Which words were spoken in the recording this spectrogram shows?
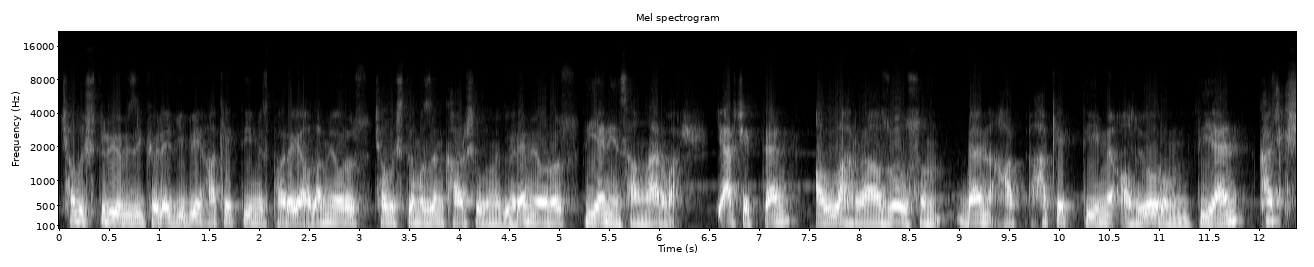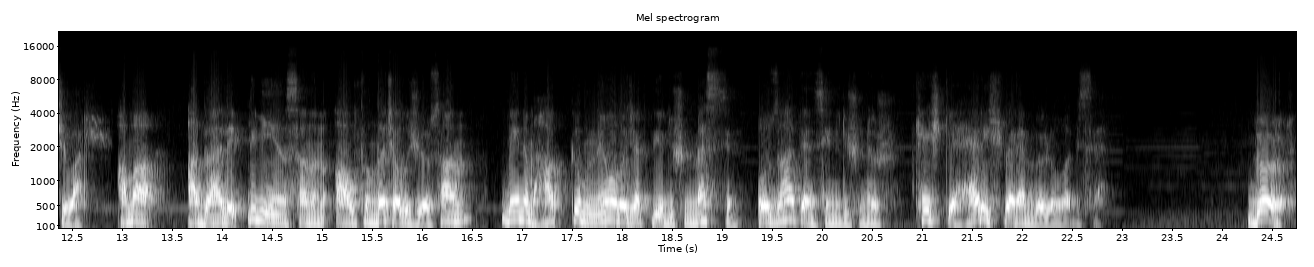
Çalıştırıyor bizi köle gibi. Hak ettiğimiz parayı alamıyoruz. Çalıştığımızın karşılığını göremiyoruz diyen insanlar var. Gerçekten Allah razı olsun ben hak, hak ettiğimi alıyorum diyen kaç kişi var. Ama adaletli bir insanın altında çalışıyorsan benim hakkım ne olacak diye düşünmezsin. O zaten seni düşünür. Keşke her işveren böyle olabilse. 4.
